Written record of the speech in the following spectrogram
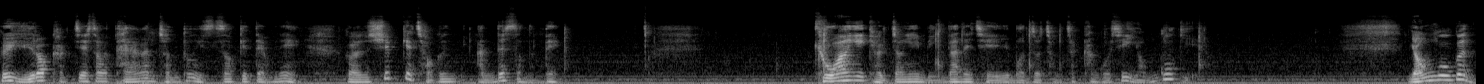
그리고 유럽 각지에서 다양한 전통이 있었기 때문에 그건 쉽게 적응 안 됐었는데 교황의 결정이 민간에 제일 먼저 정착한 곳이 영국이에요. 영국은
